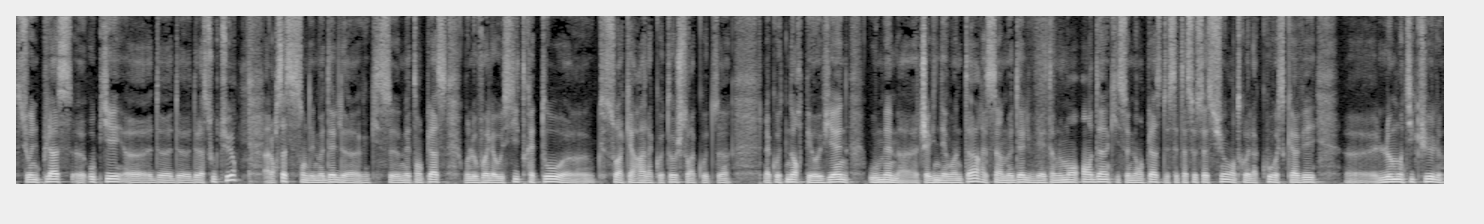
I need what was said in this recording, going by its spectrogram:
sur une place euh, au pied euh, de, la structure. Alors ça, ce sont des modèles euh, qui se mettent en place, on le voit là aussi très tôt, que ce soit à Cara, la côte Hoche, soit côte, la côte nord péruvienne, ou même à Chavin de Huantar. Et c'est un modèle véritablement andin qui se met en place de cette association entre la cour excavée, le monticule,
